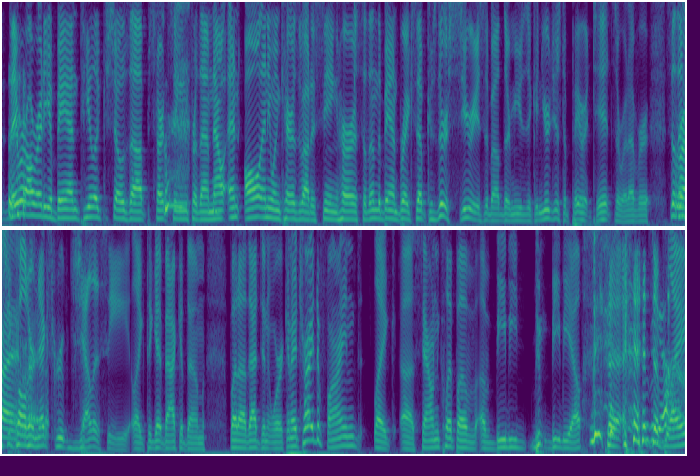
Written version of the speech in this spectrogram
They were already a band. Tila shows up starts singing for them. Now and all anyone cares about is seeing her so then the band breaks up because they're serious about their music and you're just a pair of tits or whatever. So then right, she called right. her next group jealousy like to get back at them but uh, that didn't work. And i tried to find find like a sound clip of of BB BBL to to play,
